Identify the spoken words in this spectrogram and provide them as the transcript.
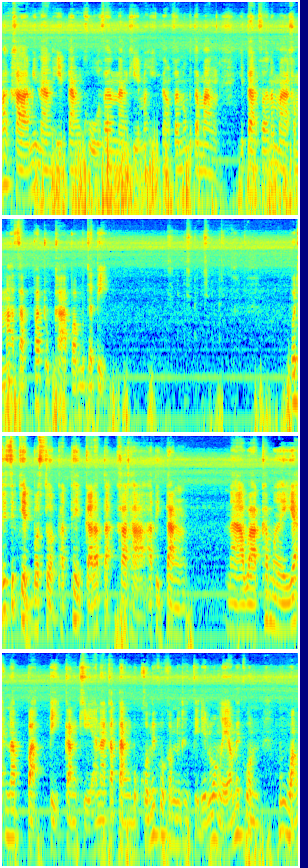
มะคามินางเอตังโขสนังเขมังเอตังสนุปตมังเอตังสนมาคัมมะสัพพทุกขาปมุจติ บทที่ 17 บทสวดพัทเทการตะคาถาอติตัง นาวาคเมยยะนปติกังเขอนาคตัง บุคคลไม่ควรคำนึงถึงสิ่งที่ล่วงแล้ว ไม่ควรมุ่งหวัง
